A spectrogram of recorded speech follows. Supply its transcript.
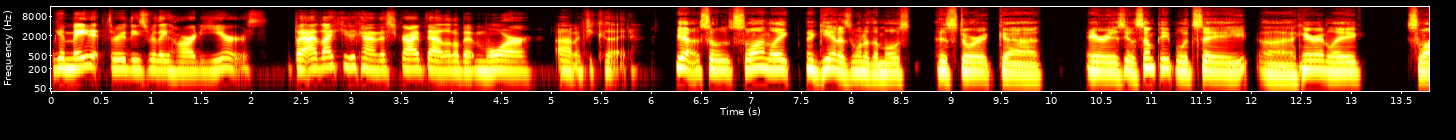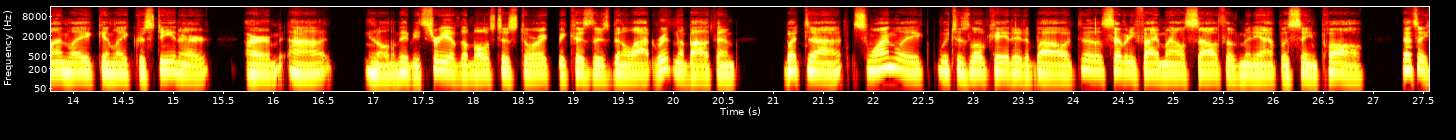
made it through these really hard years. But I'd like you to kind of describe that a little bit more, um, if you could. Yeah. So Swan Lake again is one of the most historic uh, areas. You know, some people would say uh, Heron Lake, Swan Lake, and Lake Christina are are uh, you know maybe three of the most historic because there's been a lot written about them. But uh, Swan Lake, which is located about uh, 75 miles south of Minneapolis, St. Paul, that's a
